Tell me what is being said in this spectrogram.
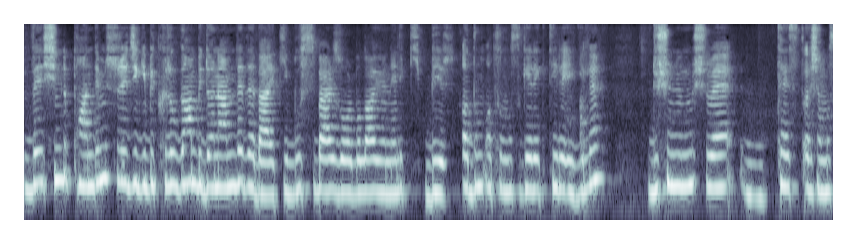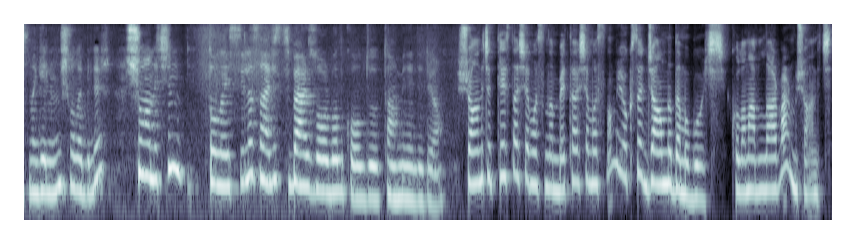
ve şimdi pandemi süreci gibi kırılgan bir dönemde de belki bu siber zorbalığa yönelik bir adım atılması gerektiğiyle ilgili düşünülmüş ve test aşamasına gelinmiş olabilir. Şu an için dolayısıyla sadece siber zorbalık olduğu tahmin ediliyor. Şu an için test aşamasının beta aşamasında mı yoksa canlı da mı bu iş? Kullananlar var mı şu an için?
